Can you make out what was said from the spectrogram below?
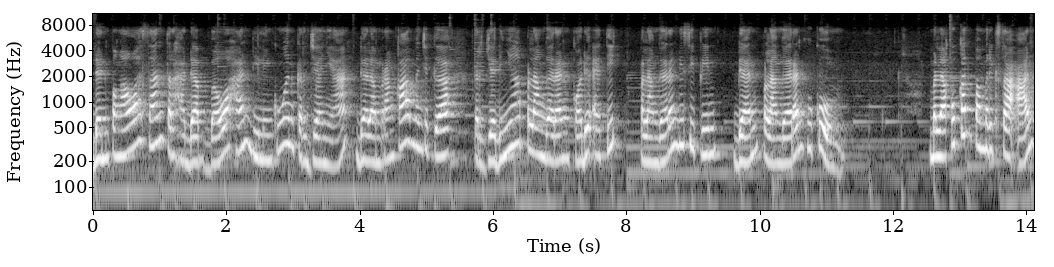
dan pengawasan terhadap bawahan di lingkungan kerjanya dalam rangka mencegah terjadinya pelanggaran kode etik, pelanggaran disiplin, dan pelanggaran hukum. melakukan pemeriksaan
